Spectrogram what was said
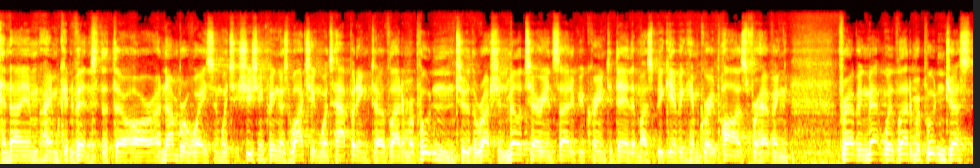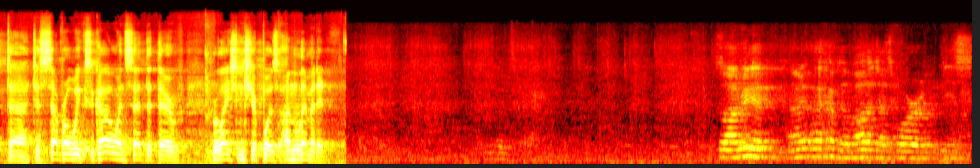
And I am, I am convinced that there are a number of ways in which Xi Jinping is watching what's happening to Vladimir Putin, to the Russian military inside of Ukraine today that must be giving him great pause for having for having met with Vladimir Putin just, uh, just several weeks ago and said that their relationship was unlimited. So I really, I, I have to apologize for this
